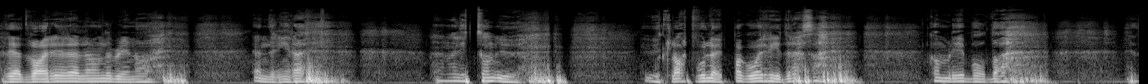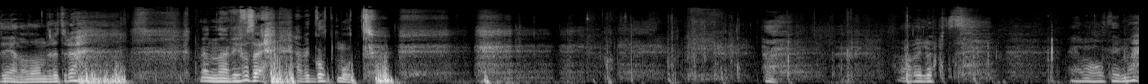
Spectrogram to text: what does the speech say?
vedvarer, eller om det blir noen endringer her. Er litt sånn u, uklart hvor løypa går videre, så det kan bli både det ene og det andre, tror jeg. Men eh, vi får se. Jeg er ved godt mot. Da har vi løpt en og en halv time.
